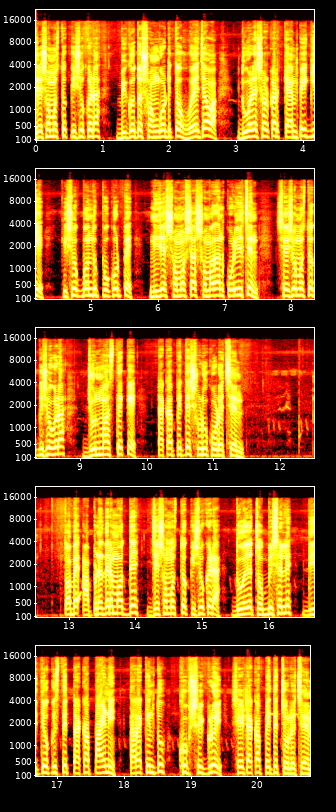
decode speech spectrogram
যে সমস্ত কৃষকেরা বিগত সংগঠিত হয়ে যাওয়া দুয়ারে সরকার ক্যাম্পে গিয়ে কৃষক বন্ধু প্রকল্পে নিজের সমস্যার সমাধান করিয়েছেন সেই সমস্ত কৃষকরা জুন মাস থেকে টাকা পেতে শুরু করেছেন। তবে আপনাদের মধ্যে যে সমস্ত কৃষকেরা দু হাজার চব্বিশ সালে দ্বিতীয় কিস্তির টাকা পায়নি, তারা কিন্তু খুব শীঘ্রই সেই টাকা পেতে চলেছেন।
